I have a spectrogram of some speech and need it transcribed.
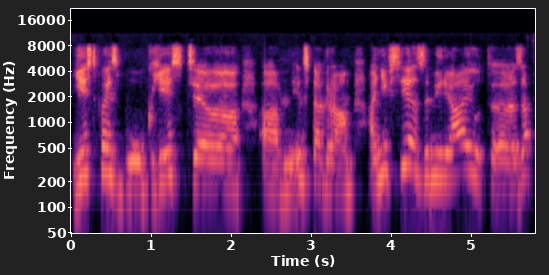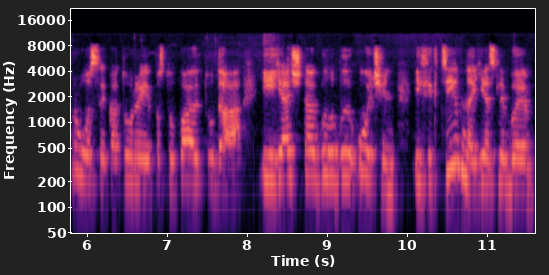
есть Facebook, есть Инстаграм. Э, э, Они все замеряют э, запросы, которые поступают туда. И я считаю, было бы очень эффективно эффективно, если бы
